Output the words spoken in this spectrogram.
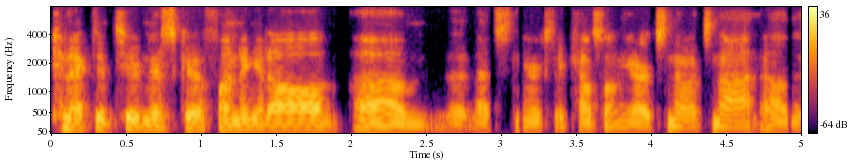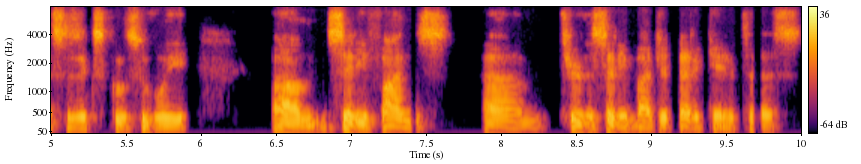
connected to NYSCA funding at all? Um, that, that's New York State Council on the Arts. No, it's not. Uh, this is exclusively um, city funds um, through the city budget dedicated to this.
